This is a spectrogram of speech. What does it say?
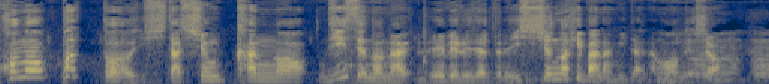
このパッとした瞬間の、人生のなレベルだったら一瞬の火花みたいなもんでしょ。うん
